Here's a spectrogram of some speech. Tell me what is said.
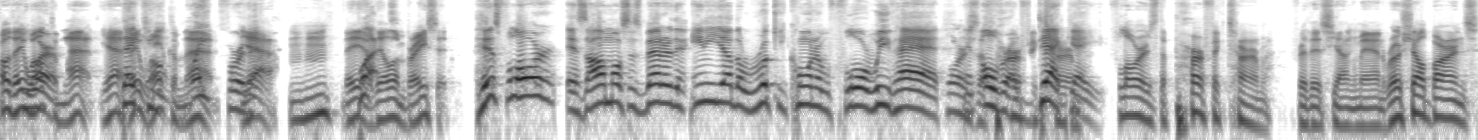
Oh, they welcome that. Yeah, they, they welcome that. for yeah. that. Mm-hmm. They but they'll embrace it. His floor is almost as better than any other rookie corner floor we've had in over a decade. Term. Floor is the perfect term for this young man. Rochelle Barnes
